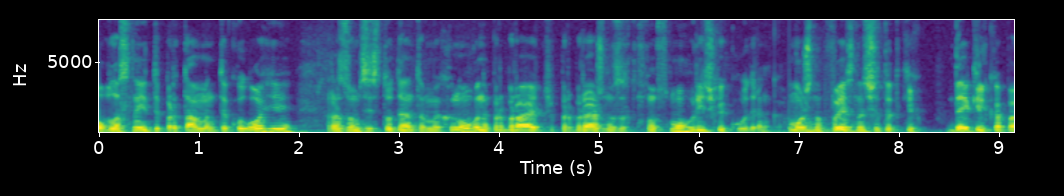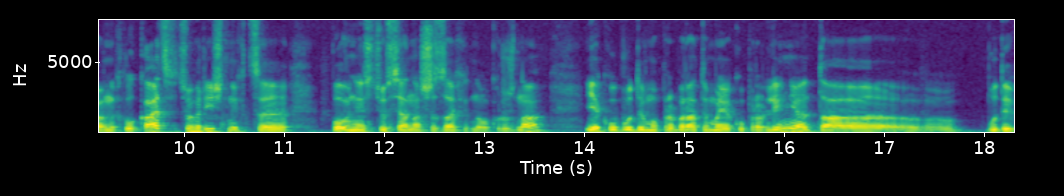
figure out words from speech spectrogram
обласний департамент екології разом зі студентами ХНУ. Вони прибирають прибережну захисну смугу річки Кудрянка. Можна визначити таких декілька певних локацій цьогорічних. Це повністю вся наша західна окружна, яку будемо прибирати ми як управління, та е, буде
